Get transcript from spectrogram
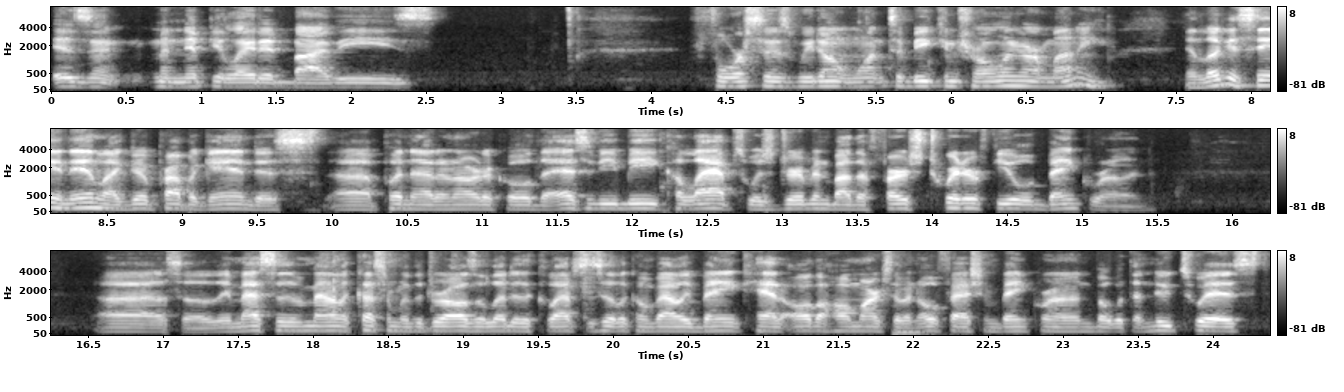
isn't manipulated by these forces we don't want to be controlling our money. And look at CNN like good propagandists uh, putting out an article. The SVB collapse was driven by the first Twitter fueled bank run. Uh, so the massive amount of customer withdrawals that led to the collapse of Silicon Valley Bank had all the hallmarks of an old-fashioned bank run, but with a new twist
